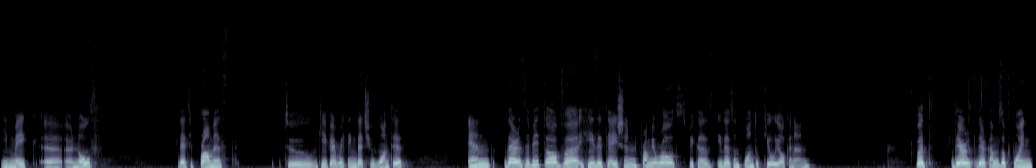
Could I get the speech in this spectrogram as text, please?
he make uh, an oath that he promised to give everything that she wanted. And there's a bit of uh, hesitation from Herodes because he doesn't want to kill Yochanan. But there, there comes a point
